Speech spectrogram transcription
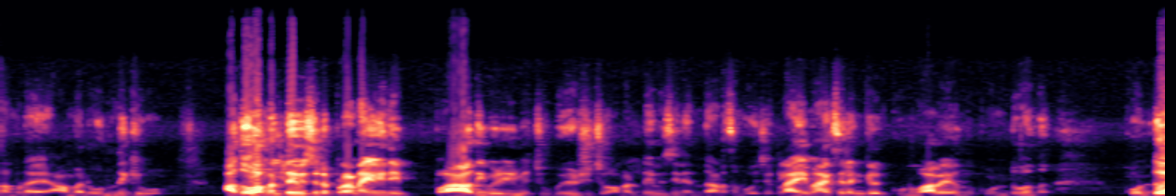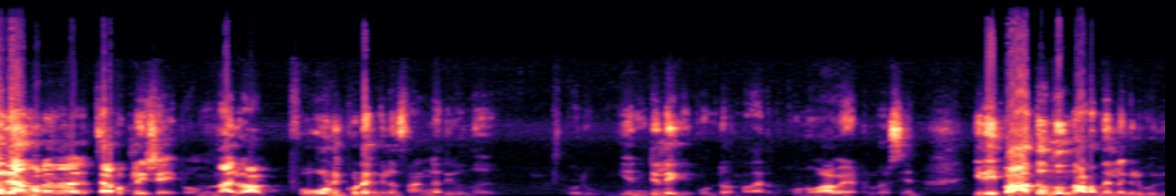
നമ്മുടെ അമൽ ഒന്നിക്ക് പോകും. അതോ അമൽ ഡേവിസിന്റെ പ്രണയം ഇനി പാതി വഴി വെച്ച് ഉപേക്ഷിച്ചു? അമൽ ഡേവിസിന് എന്താണ് സംഭവിച്ചത്? ക്ലൈമാക്സിലെങ്കിൽ കുണുവാവയെ ഒന്ന് കൊണ്ടുവന്ന് കൊണ്ടുവരിക എന്ന് പറയുന്നത് ചിലപ്പോൾ ക്ലീശയായി പോകും. എന്നാലും ആ ഫോണിൽ കൂടെ എങ്കിലും സംഗതി ഒന്ന് ഒരു എൻഡിലേക്ക് കൊണ്ടുവരേണ്ടതായിരുന്നു കുണുവാവയായിട്ടുള്ള സീൻ ഇനിയിപ്പോൾ അതൊന്നും നടന്നില്ലെങ്കിൽ ഒരു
